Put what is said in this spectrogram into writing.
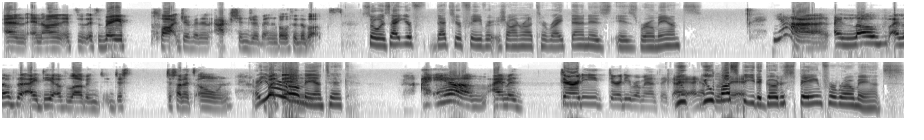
and and on it's it's very plot driven and action driven. Both of the books. So is that your that's your favorite genre to write then is is romance? Yeah, I love I love the idea of love and just just on its own. Are you then- romantic? I am. I'm a dirty, dirty romantic. I, You I have you must admit. be to go to Spain for romance.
